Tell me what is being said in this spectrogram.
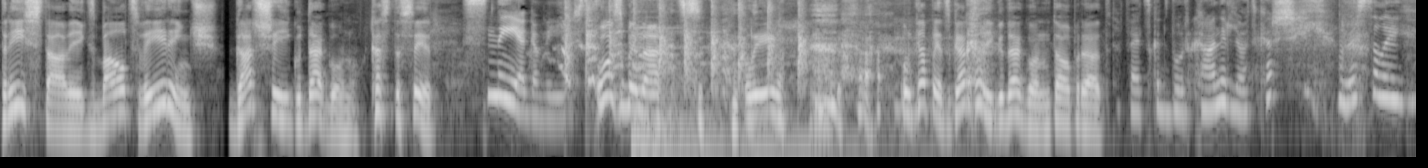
Trīsstāvīgs balts vīriņš, garšīgu degunu. Kas tas ir? Sniega vīrs. Uzminēts! Līva. Un kāpēc garšīgu degunu, tavuprāt? Tāpēc, kad burkāni ir ļoti karšīgi un veselīgi.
